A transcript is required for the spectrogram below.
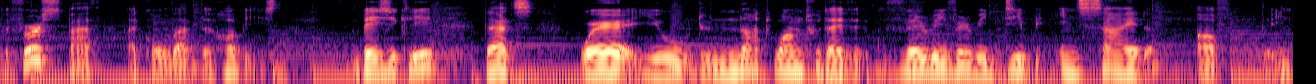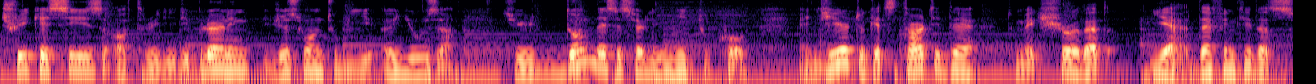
The first path, I call that the hobbyist. Basically, that's where you do not want to dive very, very deep inside of intricacies of 3D deep learning, you just want to be a user. So you don't necessarily need to code. And here to get started there, to make sure that, yeah, definitely that's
